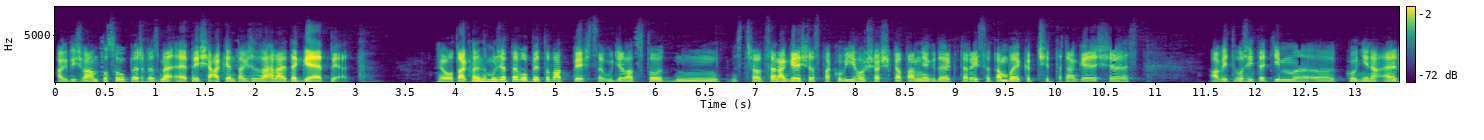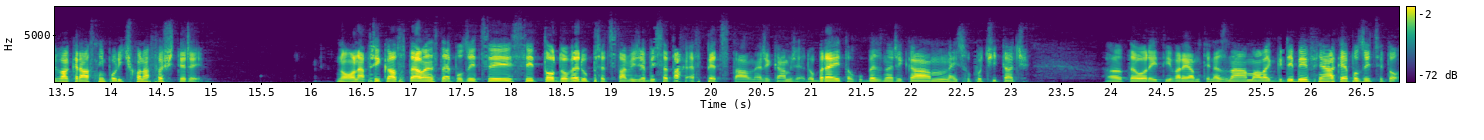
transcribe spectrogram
a když vám to soupeř vezme E pěšákem, takže zahrajete G5. Jo, takhle můžete obětovat pěšce, udělat to mm, střelce na G6 takovýho šaška tam někde, který se tam bude krčit na G6 a vytvoříte tím e, koni na E2 krásný políčko na F4. No například v téhle té pozici si to dovedu představit, že by se tak F5 stál. Neříkám, že je dobrý, to vůbec neříkám, nejsou počítač. Eh, teorii té varianty neznám, ale kdyby v nějaké pozici to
